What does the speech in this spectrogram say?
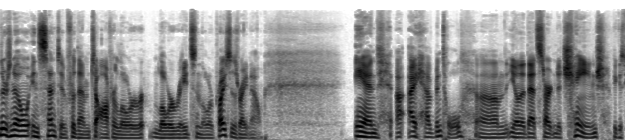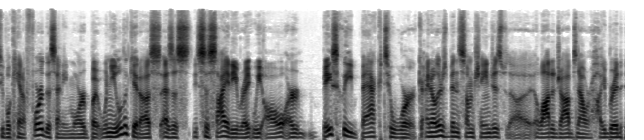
there's no incentive for them to offer lower lower rates and lower prices right now. And I have been told, um, you know, that that's starting to change because people can't afford this anymore. But when you look at us as a society, right, we all are basically back to work. I know there's been some changes. Uh, a lot of jobs now are hybrid,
